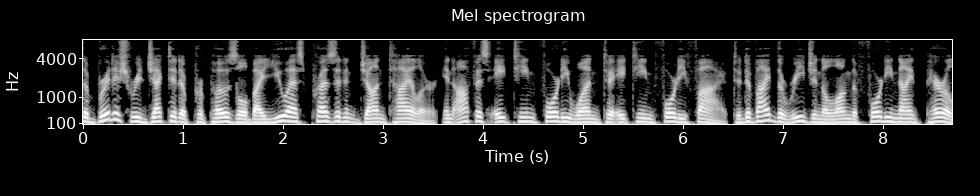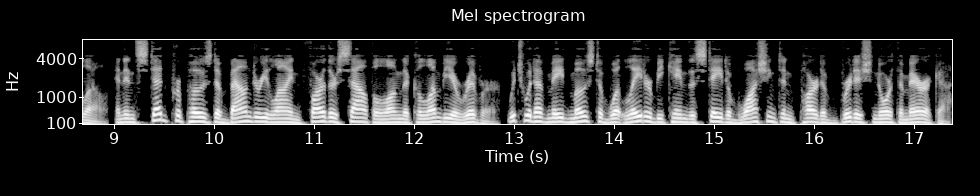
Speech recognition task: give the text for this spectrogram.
The British rejected a proposal by U.S. President John Tyler in office 1841–1845 to divide the region along the 49th parallel, and instead proposed a boundary line farther south along the Columbia River, which would have made most of what later became the state of Washington part of British North America.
